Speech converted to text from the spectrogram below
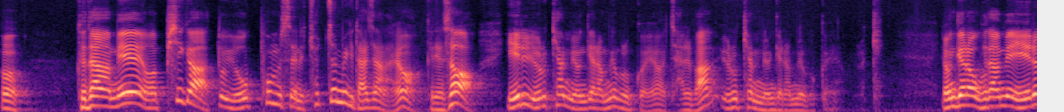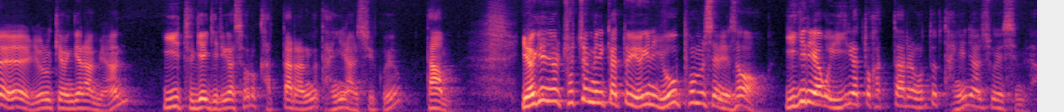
어, 그 다음에 어, P가 또 요 포물선에 초점이기도 하잖아요. 그래서 얘를 이렇게 한번 연결 한번 해볼 거예요. 잘 봐. 이렇게 한번 연결 한번 해볼 거예요. 이렇게. 연결하고 그 다음에 얘를 이렇게 연결하면 이 두 개 길이가 서로 같다라는 거 당연히 알 수 있고요. 다음. 여기는 초점이니까 또 여기는 요 포물선에서 이 길이하고 이 길이가 또 같다라는 것도 당연히 알 수가 있습니다.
